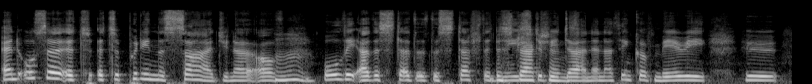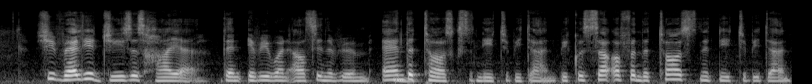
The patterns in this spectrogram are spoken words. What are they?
And also, it's it's a putting aside, you know, of Mm. all the other stuff, the, the stuff that needs to be done. And I think of Mary, who she valued Jesus higher than everyone else in the room, and Mm. the tasks that need to be done, because so often the tasks that need to be done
